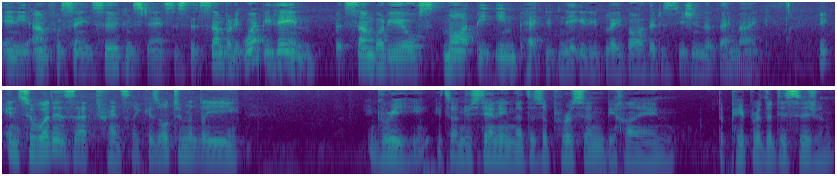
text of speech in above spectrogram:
any unforeseen circumstances that somebody, it won't be them, but somebody else might be impacted negatively by the decision that they make. And so, what does that translate? Because ultimately, agree, it's understanding that there's a person behind the paper, the decision.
